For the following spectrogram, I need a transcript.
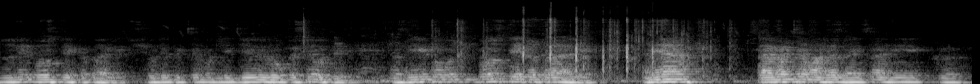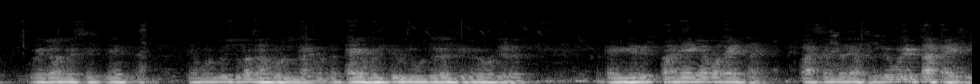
जुने दोस्त एकत्र आले. शोले पिक्चर मधले जे लोक कसे होते तसे हे दोस्त एकत्र आले. आणि या साहेबांच्या मागे जायचं आणि एक वेगळा मेसेज द्यायचा. त्यामुळे मी सुद्धा घाबरलो नाही. म्हटलं काय होईल ते होईल उजडेल तिकडे उजडेल. काही घरीत पाणी आहे का बघायचं नाही. पाषाण जरी असलं तरी उडीत टाकायची.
